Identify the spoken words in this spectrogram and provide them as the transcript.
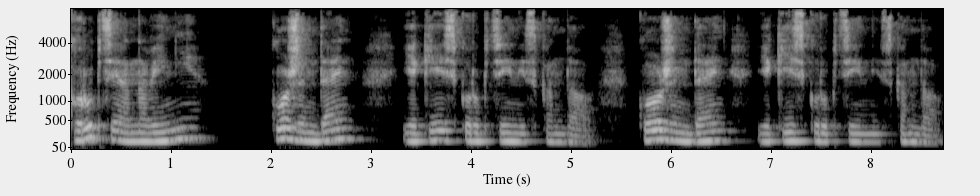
Корупція на війні кожен день якийсь корупційний скандал. Кожен день якийсь корупційний скандал.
